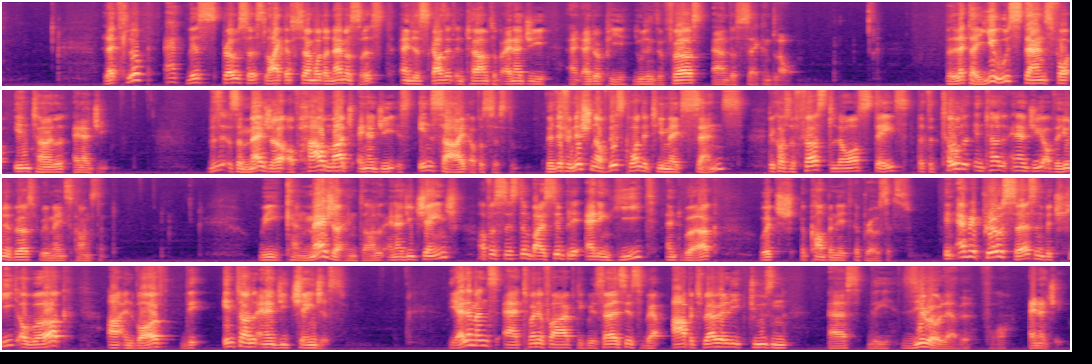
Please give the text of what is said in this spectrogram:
Let's look at this process like a thermodynamicist and discuss it in terms of energy and entropy using the first and the second law. The letter U stands for internal energy. This is a measure of how much energy is inside of a system. The definition of this quantity makes sense because the first law states that the total internal energy of the universe remains constant. We can measure internal energy change of a system by simply adding heat and work which accompanied a process. In every process in which heat or work are involved, the internal energy changes. The elements at 25 degrees Celsius were arbitrarily chosen as the zero level for energy.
